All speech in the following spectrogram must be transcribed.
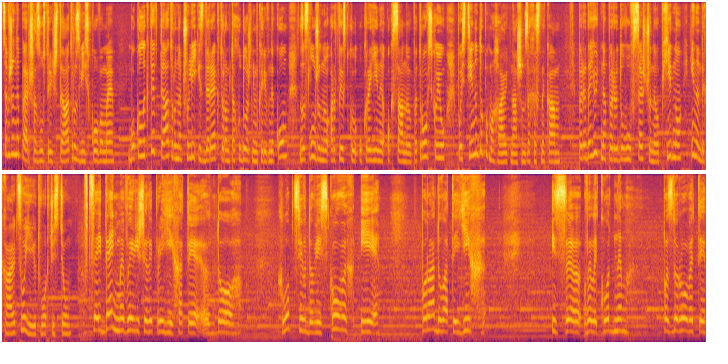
Це вже не перша зустріч театру з військовими, бо колектив театру на чолі із директором та художнім керівником, заслуженою артисткою України Оксаною Петровською, постійно допомагають нашим захисникам, передають на передову все, що необхідно, і надихають своєю творчістю. В цей день ми вирішили приїхати е, до хлопців, до військових і порадувати їх із е, Великоднем, поздоровити.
